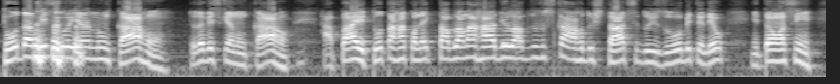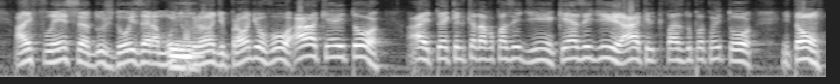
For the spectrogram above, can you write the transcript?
toda vez que eu ia num carro, toda vez que ia num carro, rapaz, tu tava conectado lá na rádio lá dos carros, dos táxis, dos Uber, entendeu? Então, assim, a influência dos dois era muito sim. grande. Pra onde eu vou? Ah, quem é Heitor? Ah, então é aquele que andava com Azedinho. Quem é Azedinho? Ah, aquele que faz dupla com o Heitor. Então,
